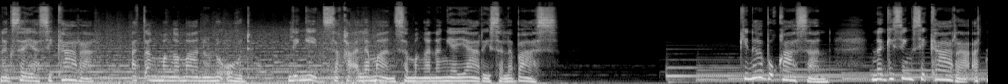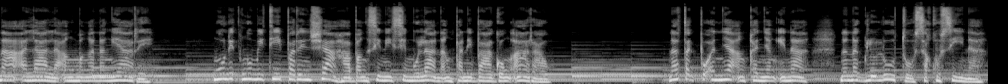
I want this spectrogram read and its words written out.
Nagsaya si Kara at ang mga manonood lingid sa kaalaman sa mga nangyayari sa labas. Kinabukasan, nagising si Kara at naaalala ang mga nangyari. Ngunit ngumiti pa rin siya habang sinisimulan ang panibagong araw. Natagpuan niya ang kanyang ina na nagluluto sa kusina.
